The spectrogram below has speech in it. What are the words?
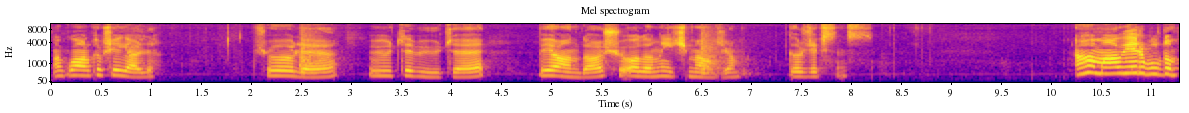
Aklıma arka bir şey geldi. Şöyle büyüte büyüte bir anda şu alanı içime alacağım. Göreceksiniz. Aha mavi yeri buldum.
